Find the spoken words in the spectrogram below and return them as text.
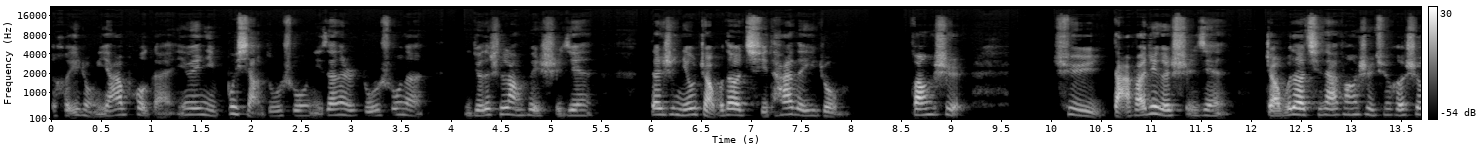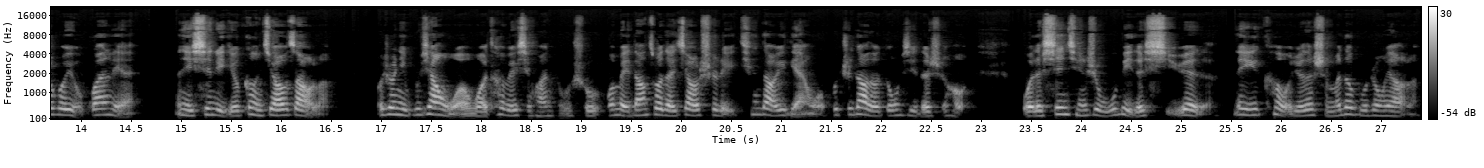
和一种压迫感，因为你不想读书，你在那儿读书呢。你觉得是浪费时间，但是你又找不到其他的一种方式去打发这个时间，找不到其他方式去和社会有关联，那你心里就更焦躁了。我说你不像我，我特别喜欢读书。我每当坐在教室里听到一点我不知道的东西的时候，我的心情是无比的喜悦的。那一刻，我觉得什么都不重要了，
